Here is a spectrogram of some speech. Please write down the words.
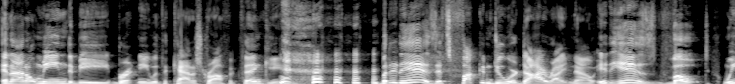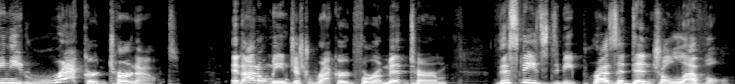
And I don't mean to be Brittany with the catastrophic thinking, but it is. It's fucking do or die right now. It is vote. We need record turnout. And I don't mean just record for a midterm. This needs to be presidential level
